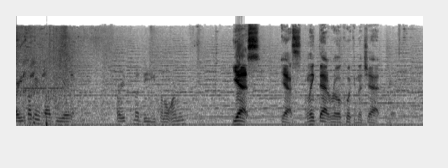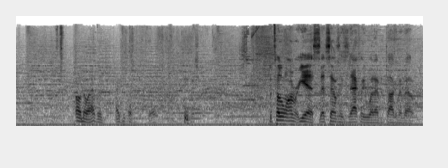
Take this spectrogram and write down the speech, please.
Are you talking about the? Uh, are you talking about the eternal armor? Yes, yes. Link that real quick in the chat. Oh no, I haven't. I just have. The total armor. Yes, that sounds exactly what I'm talking about.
